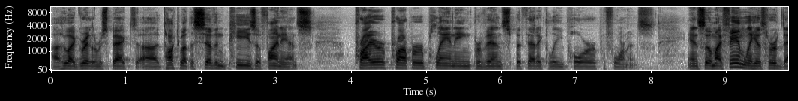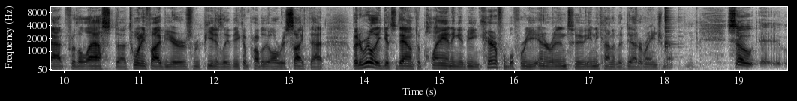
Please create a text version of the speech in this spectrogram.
uh, who I greatly respect, uh, talked about the seven P's of finance. Prior proper planning prevents pathetically poor performance. And so my family has heard that for the last uh, 25 years repeatedly. They could probably all recite that. But it really gets down to planning and being careful before you enter into any kind of a debt arrangement. So, uh,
